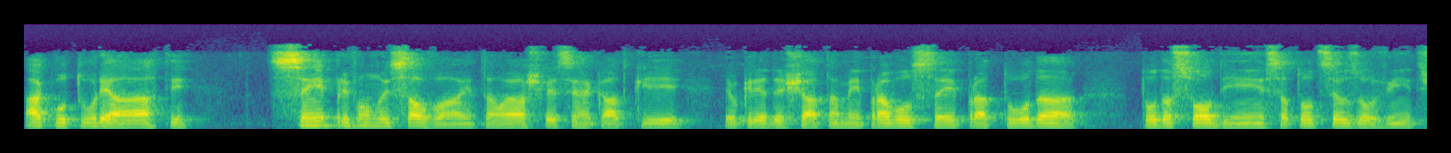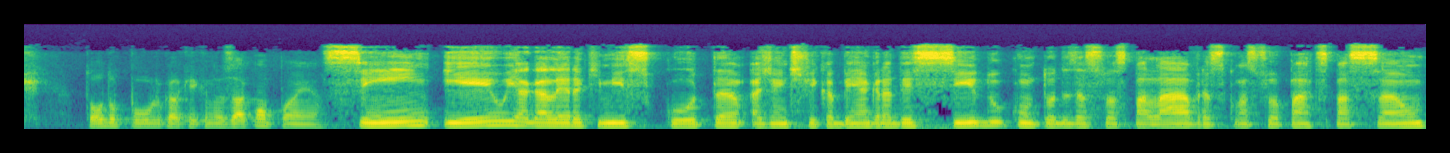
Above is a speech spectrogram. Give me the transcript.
a cultura e a arte sempre vão nos salvar. Então eu acho que esse recado que eu queria deixar também para você e para toda toda a sua audiência, todos os seus ouvintes, todo o público aqui que nos acompanha. Sim, e eu e a galera que me escuta, a gente fica bem agradecido com todas as suas palavras, com a sua participação.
